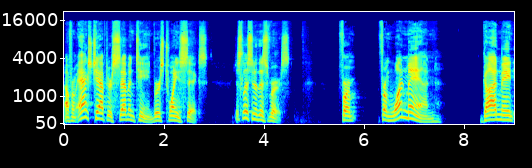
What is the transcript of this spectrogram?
Now, from Acts chapter 17, verse 26, just listen to this verse. From, from one man, God made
